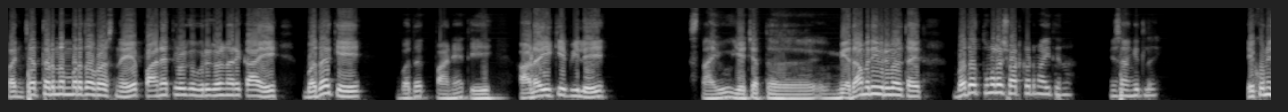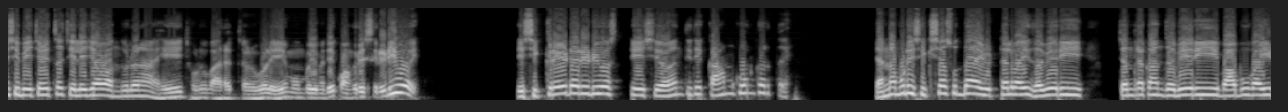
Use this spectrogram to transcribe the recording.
पंच्याहत्तर नंबरचा प्रश्न आहे पाण्यात विरघळणारे काय बदक आहे. बदक पाण्यात आहे. आडाई के पिले. स्नायू याच्यात मेधामध्ये विरघळत आहेत बदक तुम्हाला शॉर्टकट माहिती आहे ना? मी सांगितलंय. एकोणीशे बेचाळीसचं चेलेजाव आंदोलन आहे छोडो भारत चळवळ आहे मुंबईमध्ये काँग्रेस रेडिओ आहे. ते सिक्रेट रेडिओ स्टेशन तिथे काम कोण करतंय? त्यांना पुढे शिक्षा सुद्धा आहे. विठ्ठलबाई झवेरी चंद्रकांत झवेरी बाबूबाई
